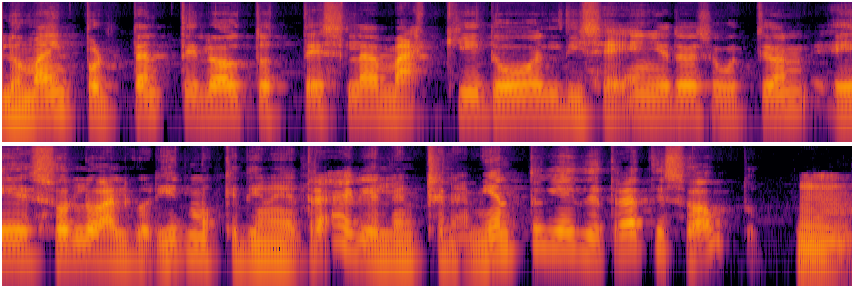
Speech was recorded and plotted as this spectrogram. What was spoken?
lo más importante de los autos Tesla, más que todo el diseño y toda esa cuestión, eh, son los algoritmos que tiene detrás y el entrenamiento que hay detrás de esos autos. Mm.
